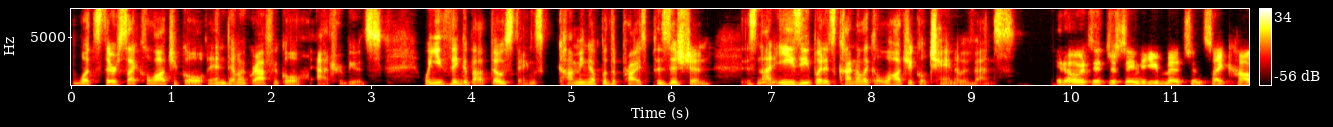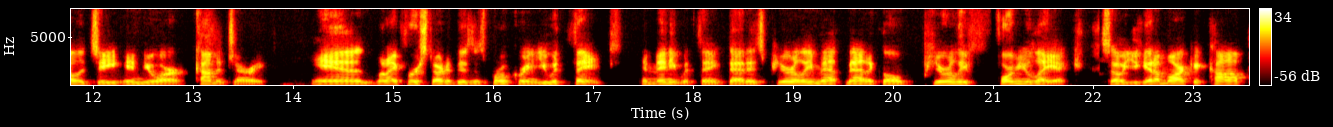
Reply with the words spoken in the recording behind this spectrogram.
what's their psychological and demographical attributes when you think about those things coming up with a price position is not easy but it's kind of like a logical chain of events you know it's interesting that you mentioned psychology in your commentary and when i first started business brokering you would think and many would think that is purely mathematical purely formulaic So you get a market comp.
